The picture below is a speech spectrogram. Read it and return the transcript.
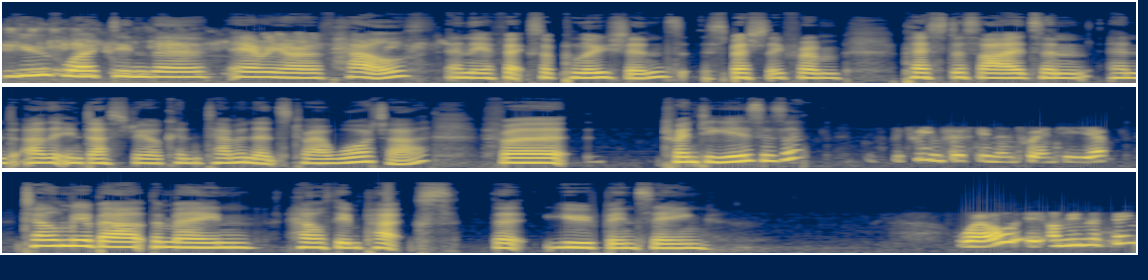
You've worked in the area of health and the effects of pollutions, especially from pesticides and, and other industrial contaminants to our water, for 20 years, is it? Between 15 and 20, yep. Tell me about the main health impacts that you've been seeing. Well, I mean, the thing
